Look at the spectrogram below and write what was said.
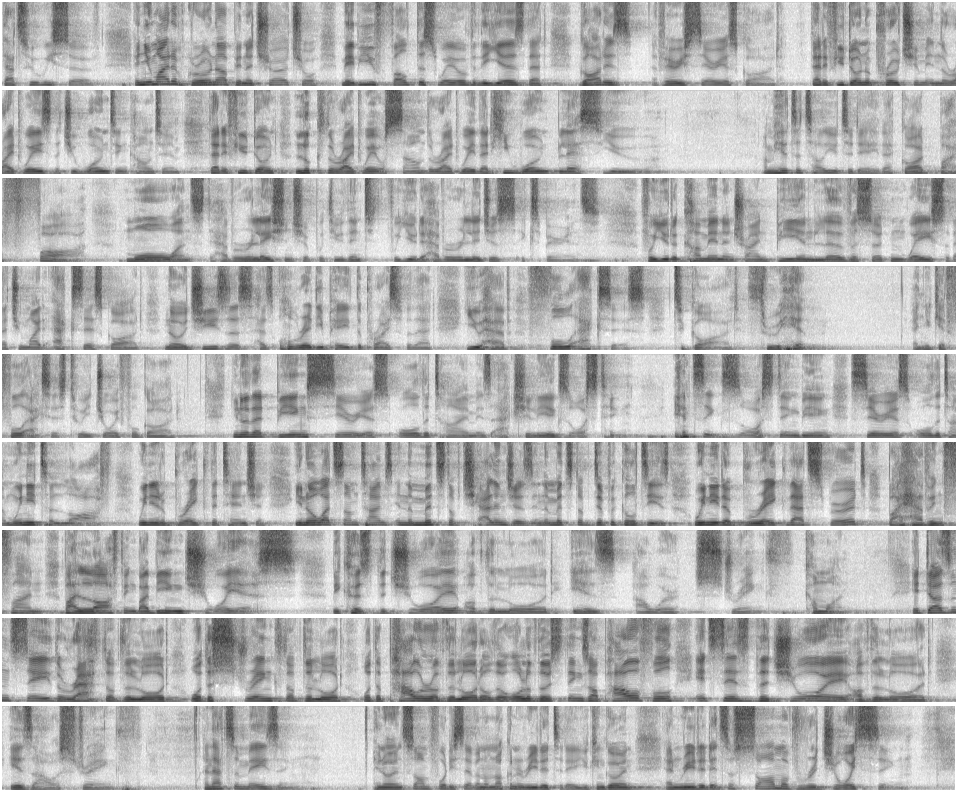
That's who we serve. And you might have grown up in a church, or maybe you felt this way over the years that God is a very serious God. That if you don't approach him in the right ways, that you won't encounter him. That if you don't look the right way or sound the right way, that he won't bless you. I'm here to tell you today that God, by far, more wants to have a relationship with you than to, for you to have a religious experience. For you to come in and try and be and live a certain way so that you might access God. No, Jesus has already paid the price for that. You have full access to God through Him and you get full access to a joyful God. You know that being serious all the time is actually exhausting. It's exhausting being serious all the time. We need to laugh. We need to break the tension. You know what? Sometimes, in the midst of challenges, in the midst of difficulties, we need to break that spirit by having fun, by laughing, by being joyous, because the joy of the Lord is our strength. Come on. It doesn't say the wrath of the Lord or the strength of the Lord or the power of the Lord, although all of those things are powerful. It says the joy of the Lord is our strength. And that's amazing. You know, in Psalm 47, I'm not going to read it today. You can go and, and read it. It's a psalm of rejoicing.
